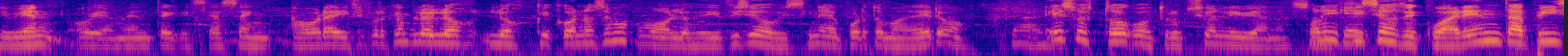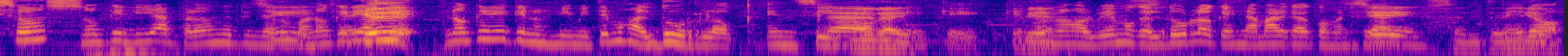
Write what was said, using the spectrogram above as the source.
si bien obviamente que se hacen ahora edificios, por ejemplo, los, los que conocemos como los edificios de oficina de Puerto Madero, Claro. eso es todo construcción liviana. Son edificios de 40 pisos. No quería, perdón que te interrumpa, Sí, no, quería que, no quería que nos limitemos al Durlock en sí. Claro. que- no nos olvidemos que el Durlock es la marca comercial. Sí. se entendió. Pero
